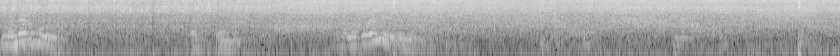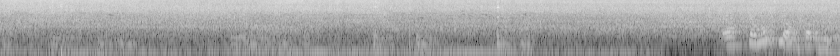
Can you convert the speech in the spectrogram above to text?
ধনের গুঁড়ো এক চামচ। ভালো করে নেড়ে নেব। এক চামচ লঙ্কার গুঁড়ো।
